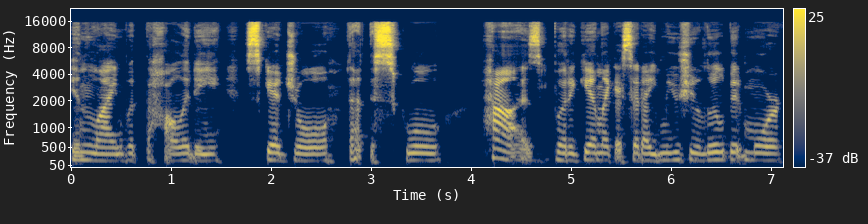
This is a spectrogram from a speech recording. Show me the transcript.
in line with the holiday schedule that the school has. But again, like I said, I'm usually a little bit more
